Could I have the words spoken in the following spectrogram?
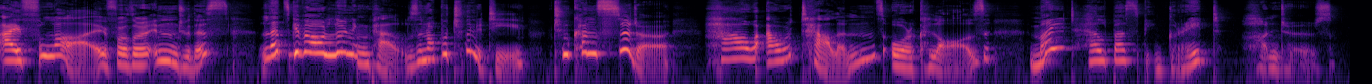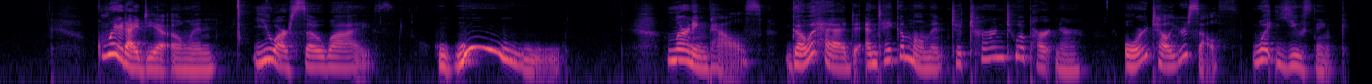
I fly further into this, let's give our learning pals an opportunity to consider how our talons or claws might help us be great hunters. Great idea, Owen. You are so wise. Ooh. Learning pals, go ahead and take a moment to turn to a partner or tell yourself what you think.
